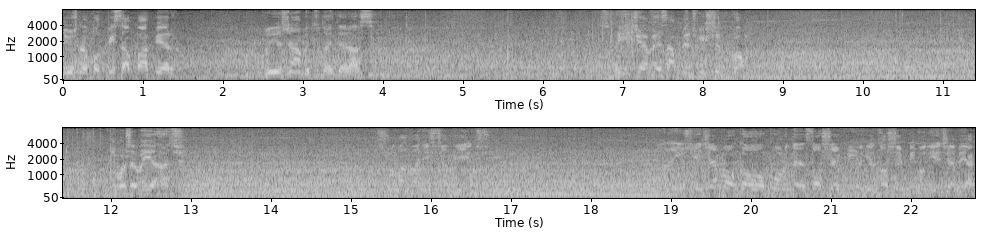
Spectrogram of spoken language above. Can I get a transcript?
już nam podpisał papier. Wyjeżdżamy tutaj teraz. Tutaj jedziemy, zamknę drzwi szybko. I możemy jechać. 7.25 Ale już jedziemy około, kurde, z 8 mil, więc 8 minut jedziemy jak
